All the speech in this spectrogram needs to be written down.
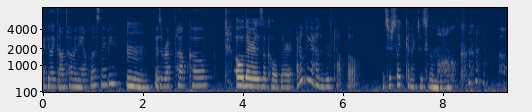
I feel like downtown Minneapolis maybe. Mm. There's a rooftop cove. Oh, there is a cove there. I don't think it has a rooftop though. It's just like connected to the mall. Oh.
